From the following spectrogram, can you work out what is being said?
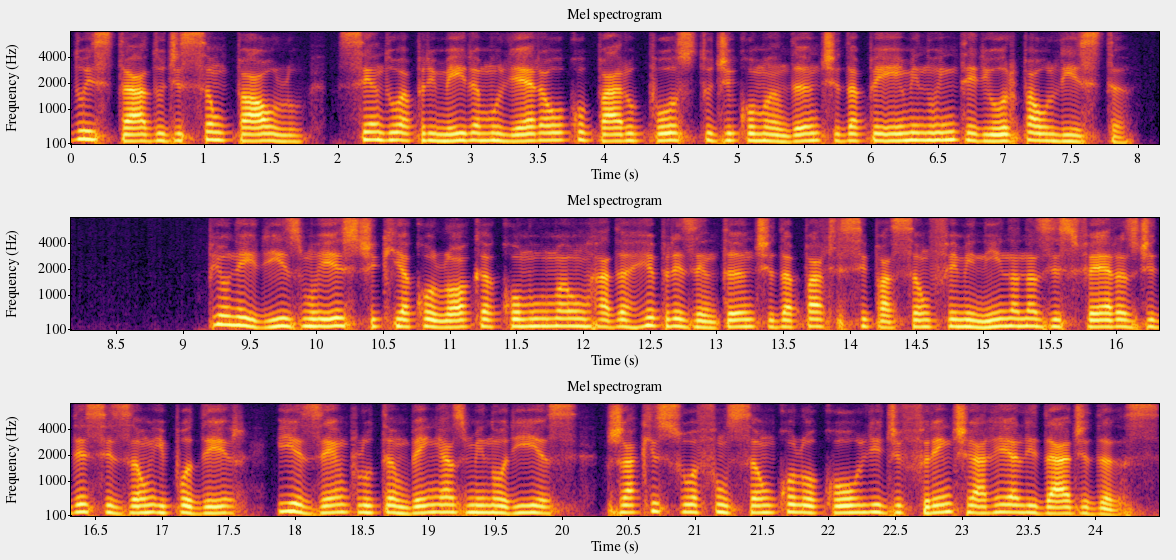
do Estado de São Paulo, sendo a primeira mulher a ocupar o posto de comandante da PM no interior paulista. Pioneirismo este que a coloca como uma honrada representante da participação feminina nas esferas de decisão e poder, e exemplo também às minorias, já que sua função colocou-lhe de frente à realidade das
